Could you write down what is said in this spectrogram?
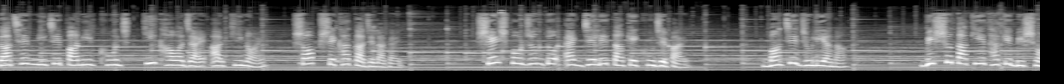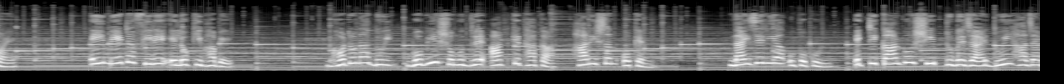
গাছের নিচে পানির খোঁজ, কি খাওয়া যায় আর কি নয়, সব শেখা কাজে লাগায়। শেষ পর্যন্ত এক জেলে তাকে খুঁজে পায়। বাঁচে জুলিয়ানা। বিশ্ব তাকিয়ে থাকে বিস্ময়ে। এই মেয়েটা ফিরে এলো কীভাবে? ঘটনা দুই, গভীর সমুদ্রে আটকে থাকা হারিসন ওকেন। নাইজেরিয়া উপকূল, একটি কার্গো শিপ ডুবে যায় দুই হাজার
